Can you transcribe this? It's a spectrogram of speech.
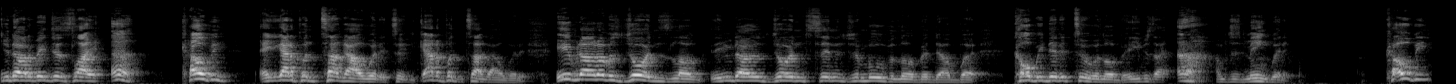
you know what I mean? Just like uh, Kobe. And you got to put the tongue out with it too. You got to put the tongue out with it, even though that was Jordan's logo, even though it was Jordan's signature move a little bit though. But Kobe did it too a little bit. He was like, "Uh, I'm just mean with it." Kobe,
